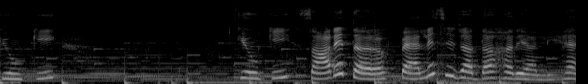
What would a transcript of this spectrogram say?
क्योंकि क्योंकि सारे तरफ़ पहले से ज़्यादा हरियाली है।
